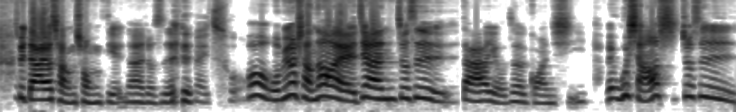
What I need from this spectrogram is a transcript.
所以大家要常充电，那就是没错。哦，我没有想到哎，竟然就是大家有这个关系。哎，我想要就是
